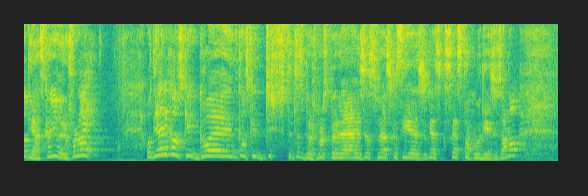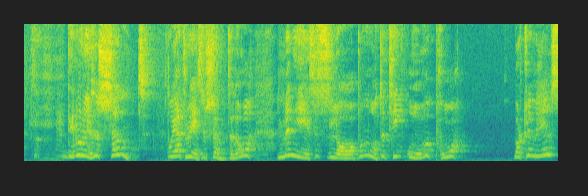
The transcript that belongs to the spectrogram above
at jeg skal gjøre for deg? Og Det er et ganske, ganske dustete spørsmål å spørre hvis jeg skal, si, skal, jeg snakke mot Jesus her nå. Det burde Jesus skjønt. Og jeg tror Jesus skjønte det òg. Men Jesus la på en måte ting over på Bartlemeus.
